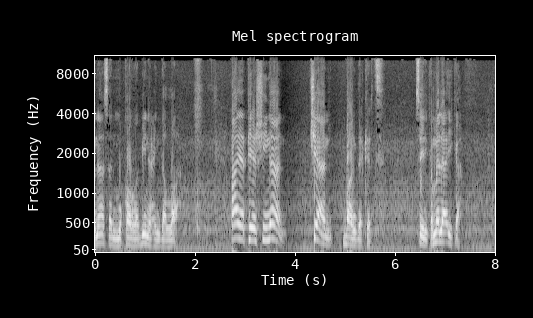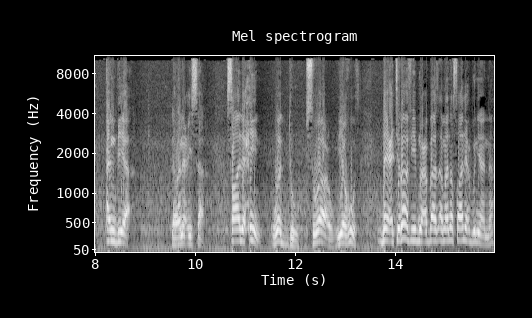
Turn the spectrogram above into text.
أناسا مقربين عند الله. آية بيشينان چیان بانگ دەکرد؟ سيرك ملائكة أنبياء لو أنا عيسى صالحين ودوا سواع يغوث باعتراف ابن عباس أمانة صالح بنياننا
